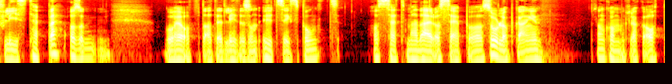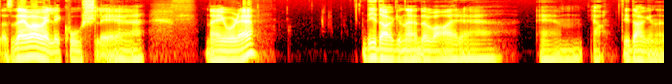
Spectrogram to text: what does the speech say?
flisteppe. Og så går jeg opp da til et lite sånn utsiktspunkt og sett meg der og se på soloppgangen, som kommer klokka åtte. Så det var veldig koselig eh, når jeg gjorde det. De dagene det var eh, Ja de dagene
